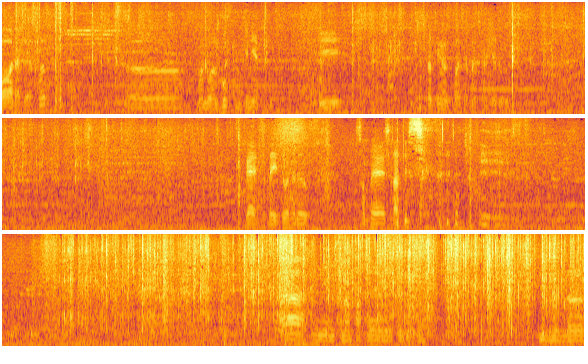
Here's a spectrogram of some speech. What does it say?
oh ada driver. Eh, manual book mungkin ya. Jadi kita tinggal baca-baca aja dulu. Oke kita itu satu sampai 100 ah ini, ini penampakannya dari sejauhnya ini benar-benar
